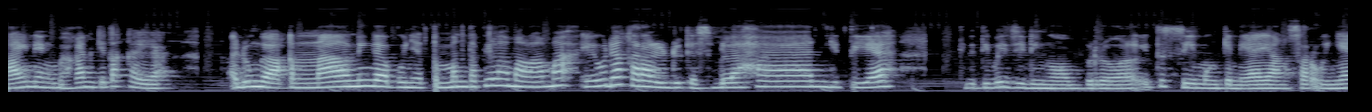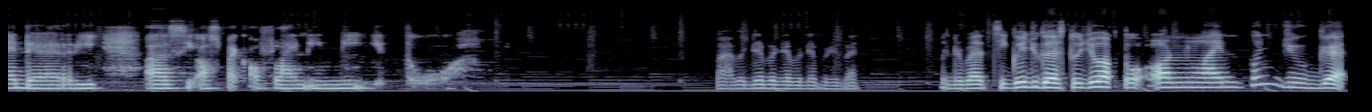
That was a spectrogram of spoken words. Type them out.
lain yang bahkan kita kayak aduh nggak kenal nih nggak punya teman tapi lama-lama ya udah karena duduknya sebelahan gitu ya tiba-tiba jadi ngobrol itu sih mungkin ya yang serunya dari eh, si ospek offline ini gitu. Wah, bener bener bener bener. Bener banget sih, gue juga setuju waktu online pun juga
